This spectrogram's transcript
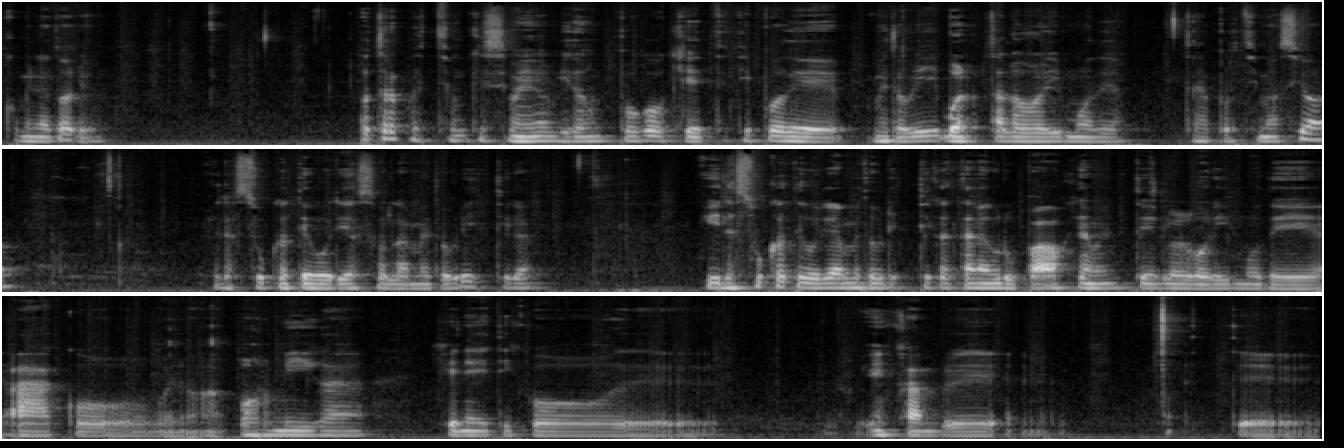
combinatorios. Otra cuestión que se me había olvidado un poco que este tipo de metodología, bueno, está el algoritmo de, aproximación, las subcategorías son las metodísticas, y las subcategorías metodísticas están agrupadas obviamente en los algoritmos de ACO, bueno, hormiga, genético, de enjambre, este,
